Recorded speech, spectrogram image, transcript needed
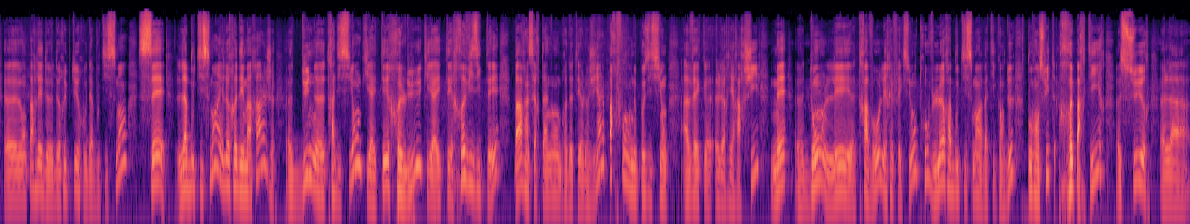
Euh, on parlait de, rupture ou d'aboutissement, c'est l'aboutissement et le redémarrage euh, d'une tradition qui a été relue, qui a été revisitée par un certain nombre de théologiens, parfois en opposition avec euh, leur hiérarchie, mais dont les travaux, les réflexions trouvent leur aboutissement à Vatican II pour ensuite repartir sur la,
